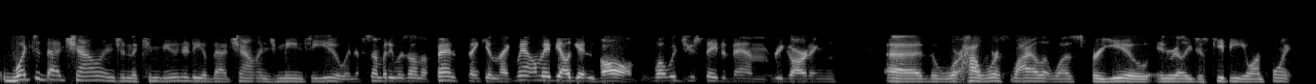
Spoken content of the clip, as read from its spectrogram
What did that challenge and the community of that challenge mean to you? And if somebody was on the fence thinking like, well, maybe I'll get involved, what would you say to them regarding uh, the how worthwhile it was for you in really just keeping you on point?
